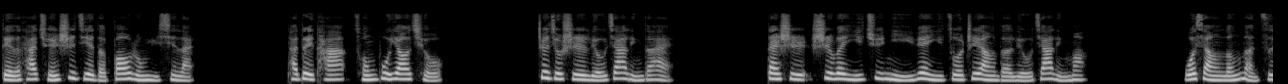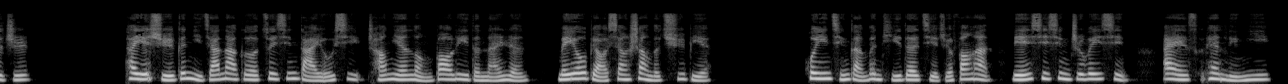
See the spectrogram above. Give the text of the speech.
给了他全世界的包容与信赖。他对他从不要求，这就是刘嘉玲的爱。但是试问一句，你愿意做这样的刘嘉玲吗？我想冷暖自知。他也许跟你家那个最新打游戏、常年冷暴力的男人没有表象上的区别。婚姻情感问题的解决方案，联系性质微信：ispan 零一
